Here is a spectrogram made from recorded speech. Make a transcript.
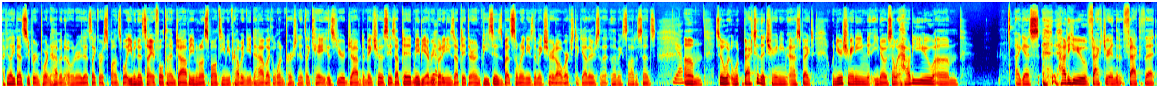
I feel like that's super important to have an owner that's like responsible, even if it's not your full time job. Even on a small team, you probably need to have like one person. It's like, hey, it's your job to make sure this stays updated. Maybe everybody needs to update their own pieces, but somebody needs to make sure it all works together. So that, that makes a lot of sense. Yeah. Um, so what, what, back to the training aspect, when you're training, you know, someone, how do you, um, I guess, how do you factor in the fact that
